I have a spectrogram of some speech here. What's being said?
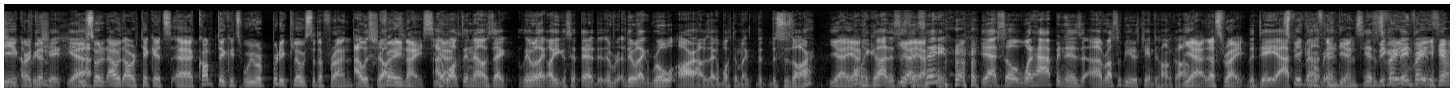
Andy Curtin. Appreciate- yeah. he sorted out our tickets. Uh, comp tickets. We were pretty close to the front. I was shocked. Very nice. I walked in and I was like, they were like, oh, you can sit there. They they were like row R. I was like, walked in like, this is R. Yeah, yeah. Oh my god, this is Yeah, yeah. insane. yeah. So what happened is uh, Russell Peters came to Hong Kong. Yeah, that's right. The day after. Speaking of Indians, Yeah. Speaking very- of very- Indians. yeah.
